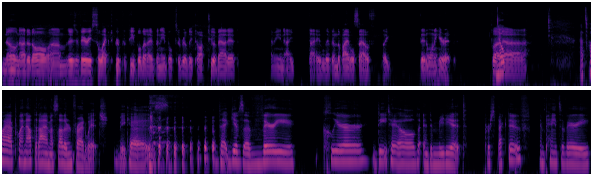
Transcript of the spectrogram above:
no, not at all. Um, there's a very select group of people that I've been able to really talk to about it. I mean, I I live in the Bible South. Like they don't want to hear it. But Nope. uh That's why I point out that I am a Southern fried witch because that gives a very clear, detailed, and immediate perspective and paints a very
